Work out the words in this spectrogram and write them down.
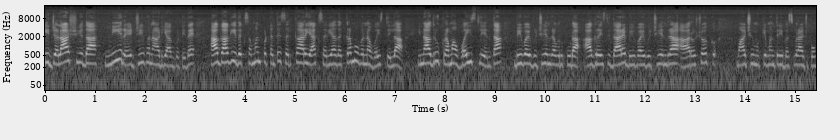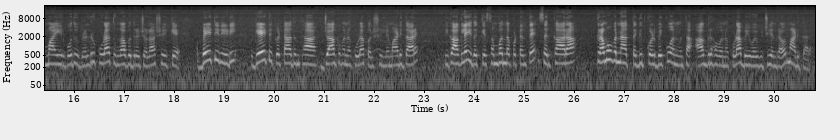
ಈ ಜಲಾಶಯದ ನೀರೇ ಜೀವನಾಡಿಯಾಗ್ಬಿಟ್ಟಿದೆ. ಹಾಗಾಗಿ ಇದಕ್ಕೆ ಸಂಬಂಧಪಟ್ಟಂತೆ ಸರ್ಕಾರ ಯಾಕೆ ಸರಿಯಾದ ಕ್ರಮವನ್ನು ವಹಿಸ್ತಿಲ್ಲ? ಇನ್ನಾದರೂ ಕ್ರಮ ವಹಿಸಲಿ ಅಂತ ಬಿ ವೈ ವಿಜಯೇಂದ್ರ ಅವರು ಕೂಡ ಆಗ್ರಹಿಸಿದ್ದಾರೆ. B Y Vijayendra, R Ashok, ಮಾಜಿ ಮುಖ್ಯಮಂತ್ರಿ ಬಸವರಾಜ ಬೊಮ್ಮಾಯಿ ಇರ್ಬೋದು, ಇವರೆಲ್ಲರೂ ಕೂಡ ತುಂಗಾಭದ್ರಾ ಜಲಾಶಯಕ್ಕೆ ಭೇಟಿ ನೀಡಿ ಗೇಟ್ ಕಟ್ಟಾದಂತಹ ಜಾಗವನ್ನು ಕೂಡ ಪರಿಶೀಲನೆ ಮಾಡಿದ್ದಾರೆ. ಈಗಾಗಲೇ ಇದಕ್ಕೆ ಸಂಬಂಧಪಟ್ಟಂತೆ ಸರ್ಕಾರ ಕ್ರಮವನ್ನು ತೆಗೆದುಕೊಳ್ಬೇಕು ಅನ್ನುವಂಥ ಆಗ್ರಹವನ್ನು ಕೂಡ ಬಿ ವೈ ವಿಜಯೇಂದ್ರ ಅವರು ಮಾಡಿದ್ದಾರೆ.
